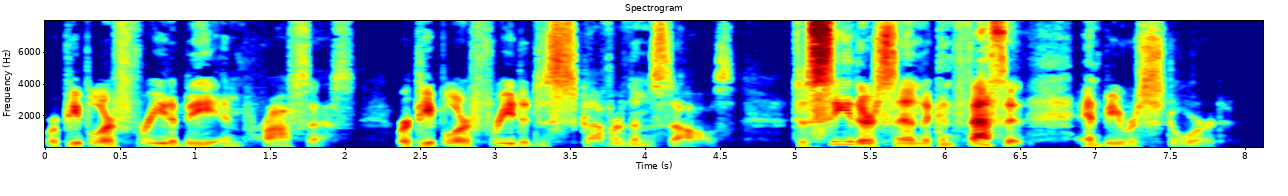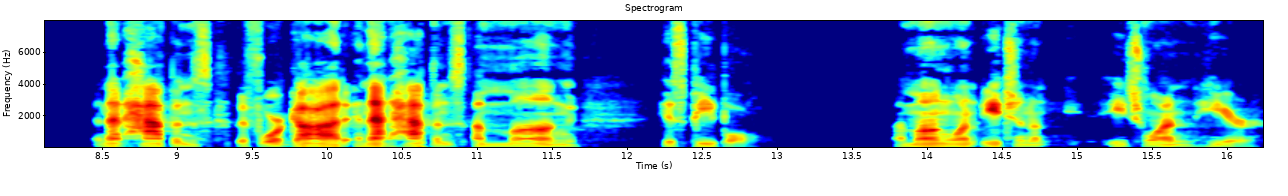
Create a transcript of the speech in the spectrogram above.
where people are free to be in process, where people are free to discover themselves, to see their sin, to confess it, and be restored. And that happens before God, and that happens among his people, among one, each, and, each one here.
